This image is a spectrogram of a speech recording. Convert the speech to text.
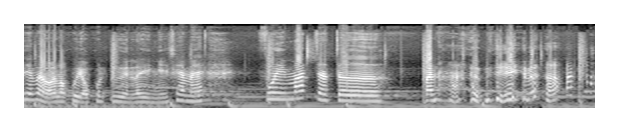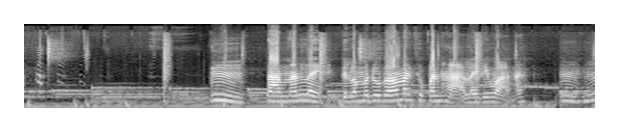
ที่แบบว่าเราคุยกับคนอื่นอะไรอย่างนี้ใช่ไหมฟุยมักจะเจอปัญหานี้นะคะ อืม ตามนั้นเลย เดี๋ยวเรามาดูกันว่ามันคือปัญหาอะไรดีกว่านะ อือฮึ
